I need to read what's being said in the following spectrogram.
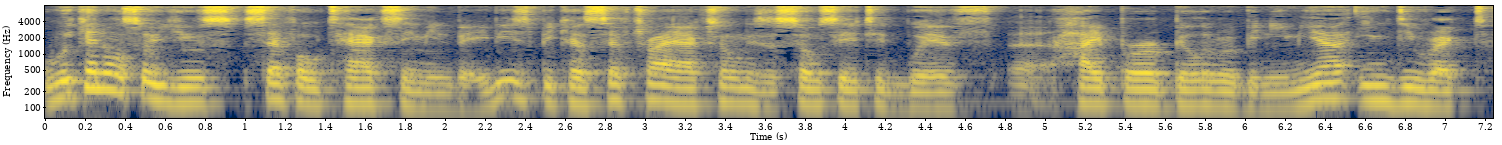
We can also use cefotaxime in babies because ceftriaxone is associated with uh, hyperbilirubinemia, indirect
